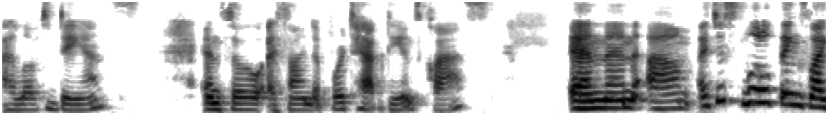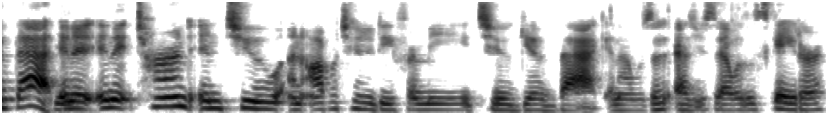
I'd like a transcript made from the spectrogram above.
I love to dance. And so I signed up for a tap dance class. And then um, I just little things like that. And it, and it turned into an opportunity for me to give back. And I was, a, as you said, I was a skater.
